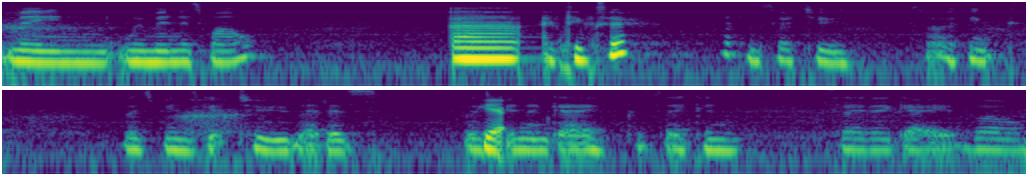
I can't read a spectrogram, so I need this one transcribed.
mean women as well? Uh, I think so. I think so too. So I think lesbians get two letters, Yeah. lesbian and gay, because they can say they're gay as well.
